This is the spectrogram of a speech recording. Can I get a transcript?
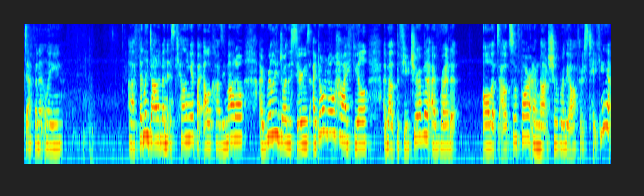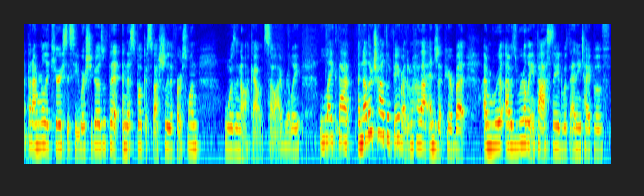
definitely. Uh, Finlay Donovan is Killing It by Elle Cosimano. I really enjoy the series. I don't know how I feel about the future of it. I've read all that's out so far and I'm not sure where the author's taking it, but I'm really curious to see where she goes with it. And this book, especially the first one, was a knockout, so I really like that. Another childhood favorite, I don't know how that ended up here, but I'm real I was really fascinated with any type of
